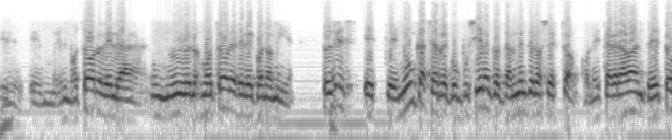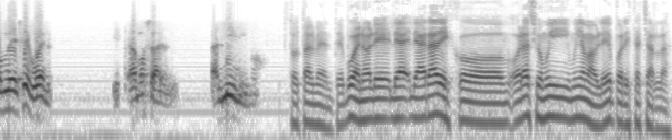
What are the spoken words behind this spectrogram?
el, motor de la, uno de los motores de la economía. Entonces, este, nunca se recompusieron totalmente los stocks. Con este agravante de estos meses, bueno, estamos al, al mínimo. Totalmente. Bueno, le, le, le agradezco, Horacio, muy, muy amable eh, por esta charla.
